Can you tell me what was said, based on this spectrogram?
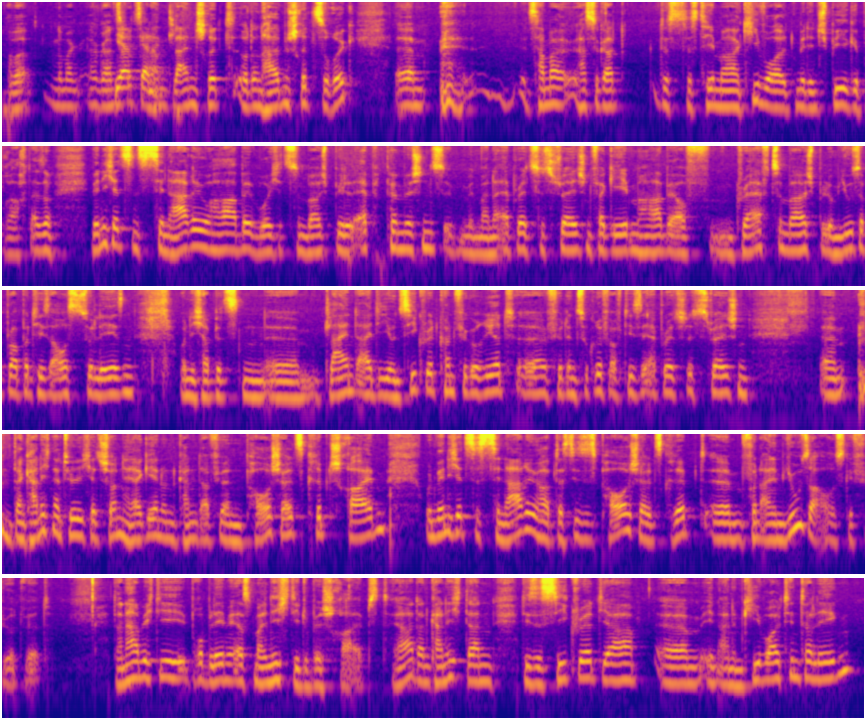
Aber nochmal ganz ja, kurz gerne. einen kleinen Schritt oder einen halben Schritt zurück. Ähm, jetzt haben wir, hast du gerade das, das Thema Key Vault mit ins Spiel gebracht. Also wenn ich jetzt ein Szenario habe, wo ich jetzt zum Beispiel App Permissions mit meiner App Registration vergeben habe auf Graph zum Beispiel, um User Properties auszulesen und ich habe jetzt ein äh, Client ID und Secret konfiguriert äh, für den Zugriff auf diese App Registration, ähm, dann kann ich natürlich jetzt schon hergehen und kann dafür ein PowerShell-Skript schreiben. Und wenn ich jetzt das Szenario habe, dass dieses PowerShell-Skript ähm, von einem User ausgeführt wird, dann habe ich die Probleme erstmal nicht, die du beschreibst. Ja, dann kann ich dann dieses Secret ja ähm, in einem Key Vault hinterlegen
